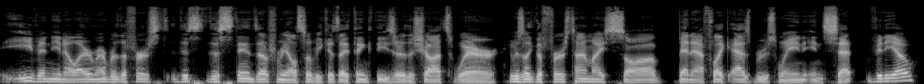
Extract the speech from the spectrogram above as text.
even you know, I remember the first. This this stands out for me also because I think these are the shots where it was like the first time I saw Ben Affleck as Bruce Wayne in set video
